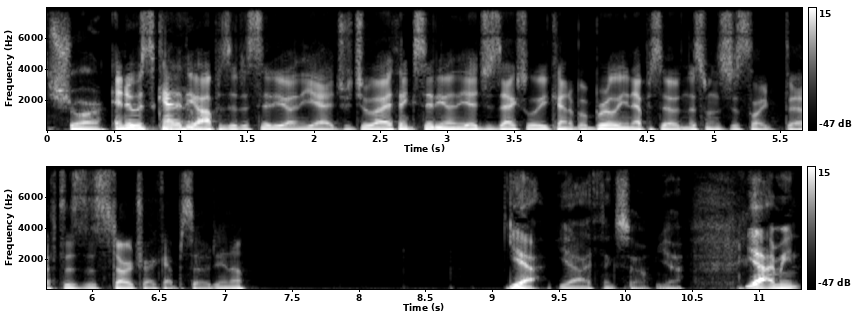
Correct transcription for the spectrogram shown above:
sure And it was kind of the opposite of City on the Edge, which is why I think City on the Edge is actually kind of a brilliant episode, and this one's just like this is a Star Trek episode, you know? Yeah, yeah, I think so. Yeah, yeah. I mean,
